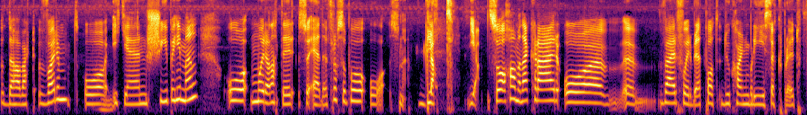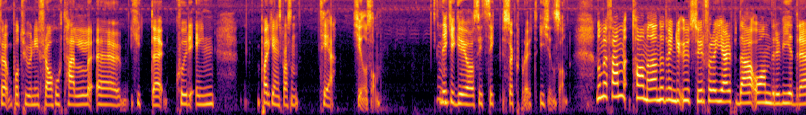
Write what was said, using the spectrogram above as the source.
det har vært varmt og ikke en sky på himmelen, og morgenen etter så er det frosset på og snø. Glatt. Ja, så ha med deg klær og uh, vær forberedt på at du kan bli søkkblaut på turen fra hotell, uh, hytte, hvor enn parkeringsplassen til kinosalen. Det er ikke gøy å sitte søkkblaut i kinosalen. Nummer fem, ta med deg nødvendig utstyr for å hjelpe deg og andre videre.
